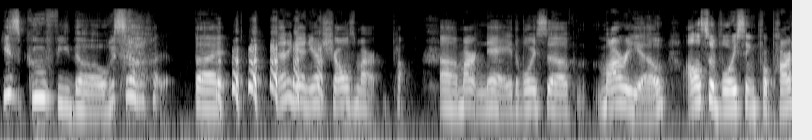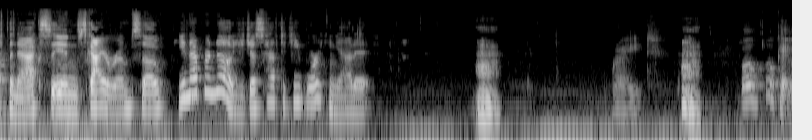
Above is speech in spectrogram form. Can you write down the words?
he's goofy though." So, but then again, you have Charles Mar- uh, Martinet, the voice of Mario, also voicing for Paarthurnax in Skyrim. So you never know. You just have to keep working at it. right. Well, okay.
